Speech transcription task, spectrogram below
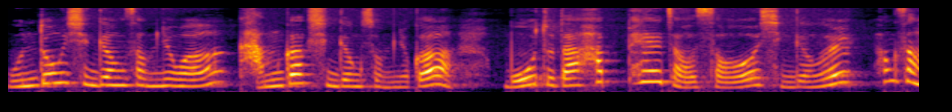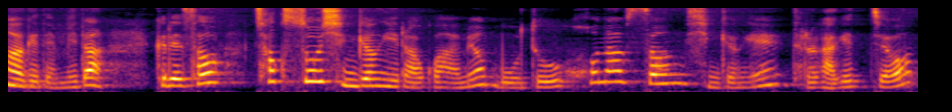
운동신경섬유와 감각신경섬유가 모두 다 합해져서 신경을 형성하게 됩니다. 그래서 척수신경이라고 하면 모두 혼합성 신경에 들어가겠죠.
